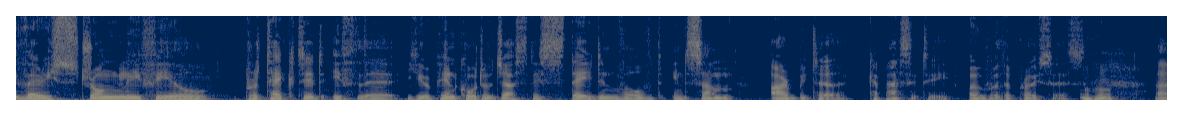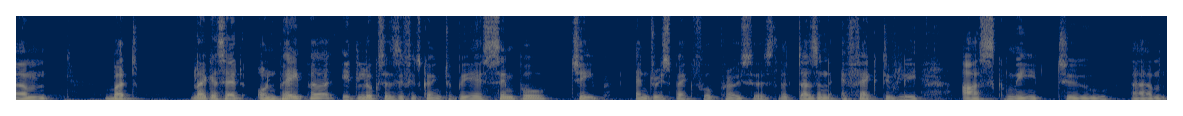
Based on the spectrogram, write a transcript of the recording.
very strongly feel protected if the European Court of Justice stayed involved in some arbiter capacity over the process. Um, but like I said, on paper, it looks as if it's going to be a simple, cheap, and respectful process that doesn't effectively ask me to um,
